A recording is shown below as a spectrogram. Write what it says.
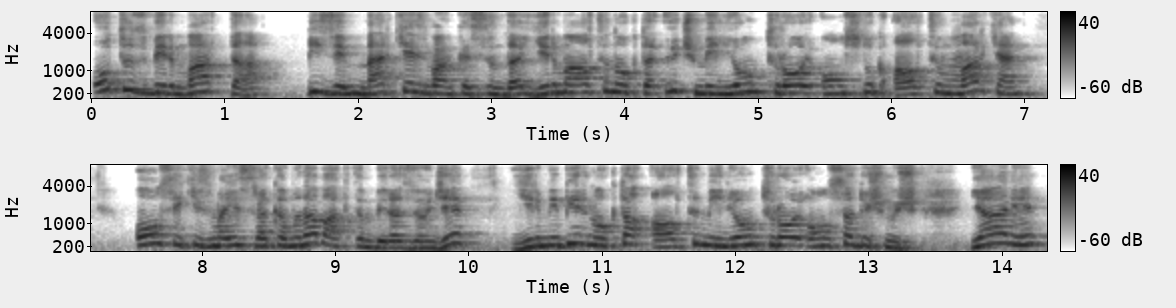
31 Mart'ta bizim Merkez Bankası'nda 26.3 milyon troy onsluk altın varken 18 Mayıs rakamına baktım biraz önce. 21.6 milyon troy onsa düşmüş. Yani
